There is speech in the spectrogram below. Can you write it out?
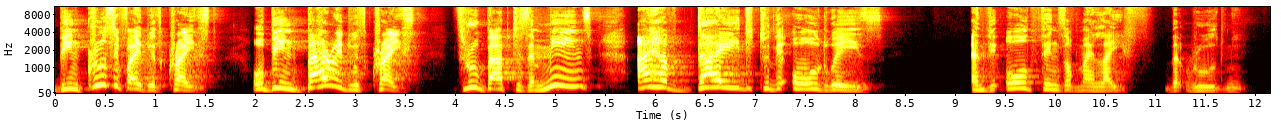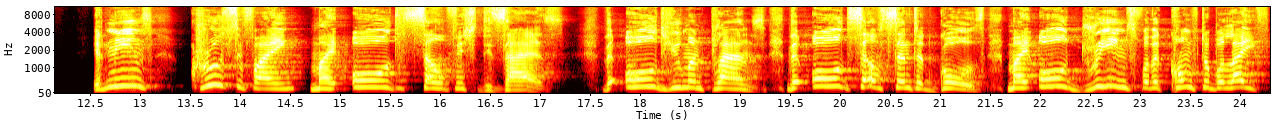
Being crucified with Christ or being buried with Christ through baptism means I have died to the old ways and the old things of my life that ruled me. It means crucifying my old selfish desires the old human plans, the old self centered goals, my old dreams for the comfortable life,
